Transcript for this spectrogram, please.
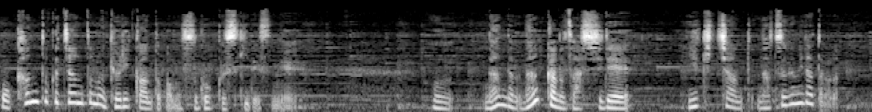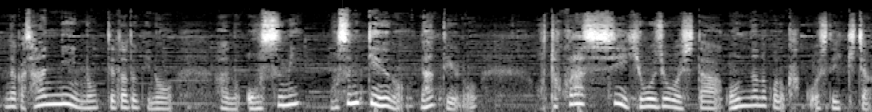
もう監督ちゃんとの距離感とかもすごく好きですね。もうなんだろうなんかの雑誌でゆきちゃんと夏組だったかな？なんか3人乗ってた時のあのお墨お墨っていうの？なんていうの？男らしい表情をした女の子の格好をしてゆきちゃん。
